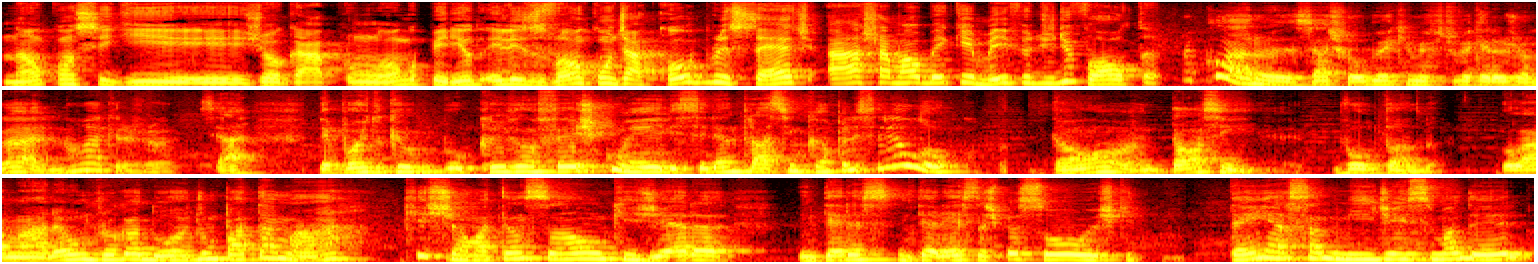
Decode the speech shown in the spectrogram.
não conseguir jogar por um longo período, eles vão com o Jacob Brissett a chamar o Baker Mayfield de volta. É claro, você acha que o Baker Mayfield vai querer jogar? Ele não vai querer jogar. Depois do que o Cleveland fez com ele, se ele entrasse em campo, ele seria louco. Então, então assim, voltando. O Lamar é um jogador de um patamar que chama atenção, que gera interesse, interesse das pessoas, que tem essa mídia em cima dele,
